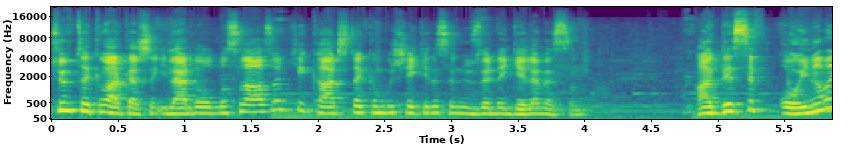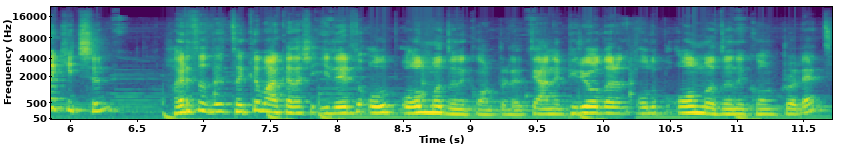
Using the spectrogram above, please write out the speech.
Tüm takım arkadaşların ileride olması lazım ki karşı takım bu şekilde senin üzerine gelemesin. Agresif oynamak için haritada takım arkadaşı ileride olup olmadığını kontrol et. Yani priyoların olup olmadığını kontrol et.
